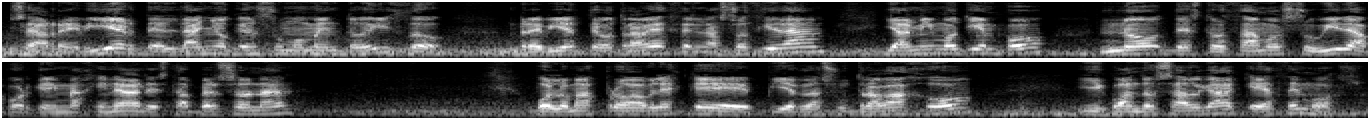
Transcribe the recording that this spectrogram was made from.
o sea, revierte el daño que en su momento hizo, revierte otra vez en la sociedad y al mismo tiempo no destrozamos su vida, porque imaginar esta persona, pues lo más probable es que pierda su trabajo y cuando salga, ¿qué hacemos?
